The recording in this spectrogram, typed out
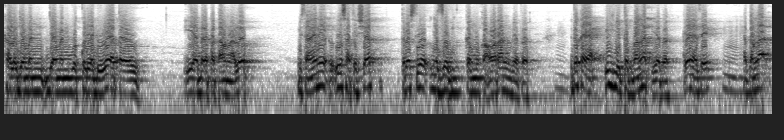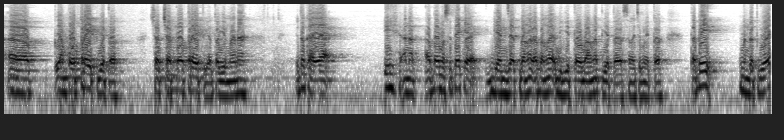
kalau zaman zaman gue kuliah dulu atau ya berapa tahun lalu misalnya nih lu satu shot terus lu ngezoom ke muka orang gitu. Itu kayak ih YouTube banget gitu. Ya nggak sih? Atau enggak eh, yang portrait gitu. Shot-shot portrait gitu gimana itu kayak ih anak apa maksudnya kayak Gen Z banget atau enggak digital banget gitu semacam itu. Tapi menurut gue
